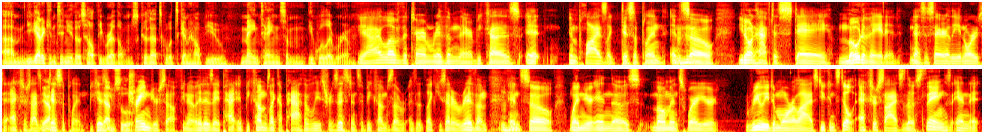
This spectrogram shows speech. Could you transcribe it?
um, you got to continue those healthy rhythms because that's what's going to help you maintain some equilibrium Yeah, I love the term rhythm there because it implies like discipline. And Mm-hmm. so you don't have to stay motivated necessarily in order to exercise a Yeah. discipline because you've trained yourself. You know, it is a pa- it becomes like a path of least resistance. It becomes a, like you said, a rhythm. Mm-hmm. And so when you're in those moments where you're really demoralized, you can still exercise those things. And it,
